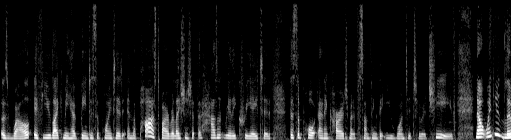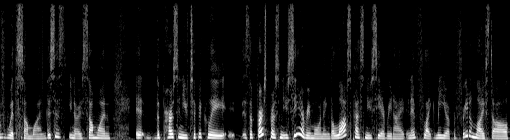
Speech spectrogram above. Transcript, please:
as well, if you, like me, have been disappointed in the past by a relationship that hasn't really created the support and encouragement for something that you wanted to achieve. Now, when you live with someone, this is, you know, someone it, the person you typically is the first person you see every morning, the last person you see every night. And if, like me, you have a freedom lifestyle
